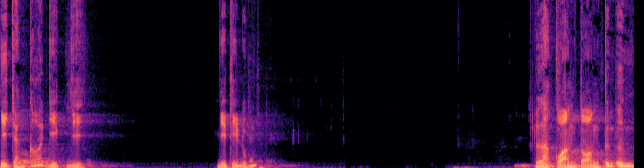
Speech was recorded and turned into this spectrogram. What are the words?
Như chẳng có việc gì. Vậy thì đúng. Là hoàn toàn tương ưng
